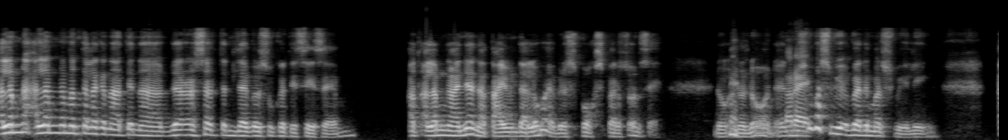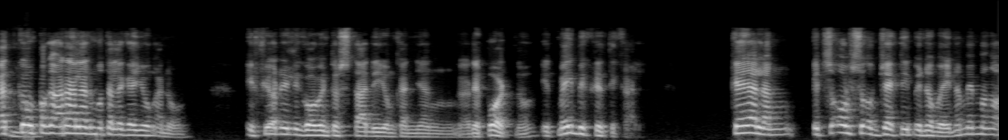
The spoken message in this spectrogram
alam na alam naman talaga natin na there are certain levels of criticism. At alam nga niya na tayong dalawa, eh, we're spokespersons eh. Nung ano noon. And Correct. she was very much willing. At Mm. kung pag-aaralan mo talaga yung ano, if you're really going to study yung kanyang report, no, it may be critical. Kaya lang, it's also objective in a way na may mga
